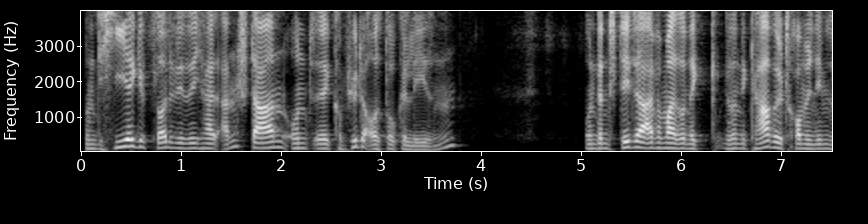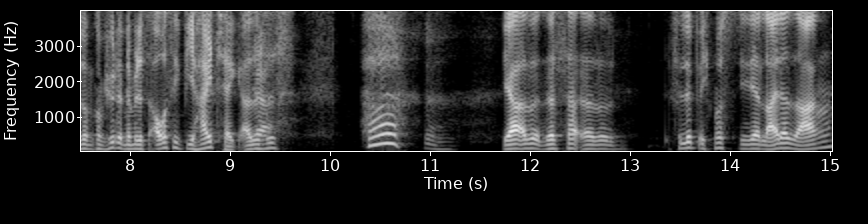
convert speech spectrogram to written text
Und hier gibt es Leute, die sich halt anstarren und äh, Computerausdrucke lesen. Und dann steht da einfach mal so eine, so eine Kabeltrommel neben so einem Computer, damit es aussieht wie Hightech. Also es Ja. ist. Ah. Ja, also das hat, also Philipp, ich muss dir leider sagen,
